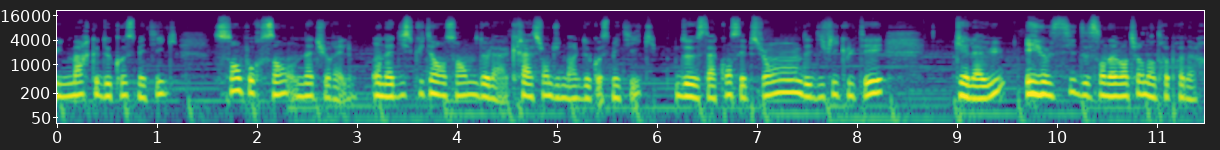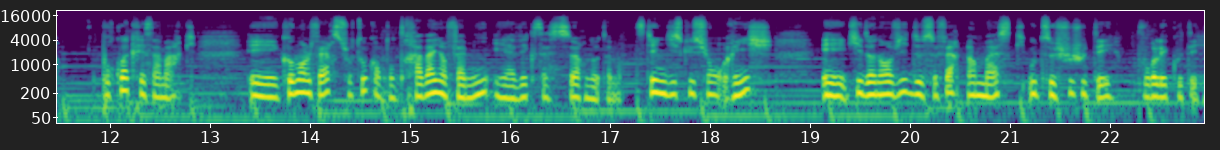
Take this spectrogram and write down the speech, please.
une marque de cosmétiques 100% naturelle. On a discuté ensemble de la création d'une marque de cosmétiques, de sa conception, des difficultés qu'elle a eues et aussi de son aventure d'entrepreneur. Pourquoi créer sa marque et comment le faire, surtout quand on travaille en famille et avec sa sœur notamment. C'était une discussion riche et qui donne envie de se faire un masque ou de se chouchouter pour l'écouter.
